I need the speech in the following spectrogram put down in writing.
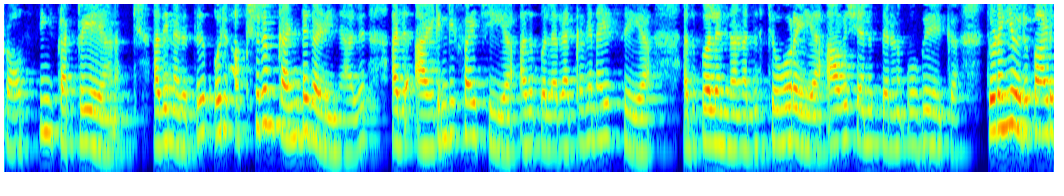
പ്രോസസ്സിംഗ് പ്രക്രിയയാണ്. അതിനകത്ത് ഒരു അക്ഷരം കണ്ടു കഴിഞ്ഞാൽ അത് ഐഡന്റിഫൈ ചെയ്യുക അതുപോലെ റെക്കഗ്നൈസ് ചെയ്യുക അതുപോലെ എന്താണ് അത് സ്റ്റോർ ചെയ്യുക ആവശ്യാനുസരണം ഉപയോഗിക്കുക തുടങ്ങിയ ഒരുപാട്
